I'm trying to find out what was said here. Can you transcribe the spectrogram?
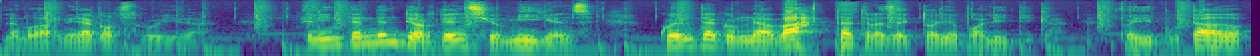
La modernidad construida. El intendente Hortensio Migens cuenta con una vasta trayectoria política. Fue diputado,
